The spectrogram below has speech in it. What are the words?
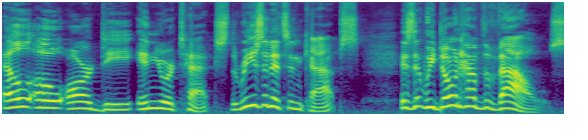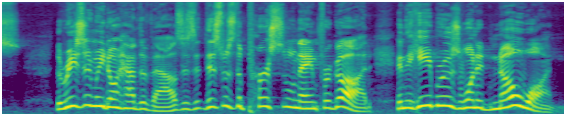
L O R D in your text, the reason it's in caps is that we don't have the vowels. The reason we don't have the vowels is that this was the personal name for God. And the Hebrews wanted no one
